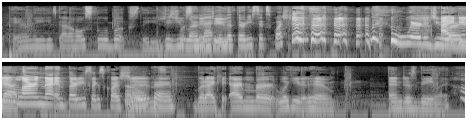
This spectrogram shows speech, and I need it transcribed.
Apparently, he's got a whole slew of books that he's. Did you learn that to. in the thirty-six questions? Where did you? I didn't that? learn that in thirty-six questions. Oh, okay. But I, I remember looking at him and just being like, huh.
